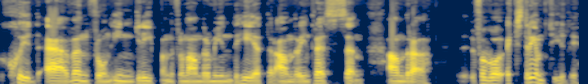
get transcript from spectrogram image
skydd även från ingripande från andra myndigheter, andra intressen, andra, för att vara extremt tydlig.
